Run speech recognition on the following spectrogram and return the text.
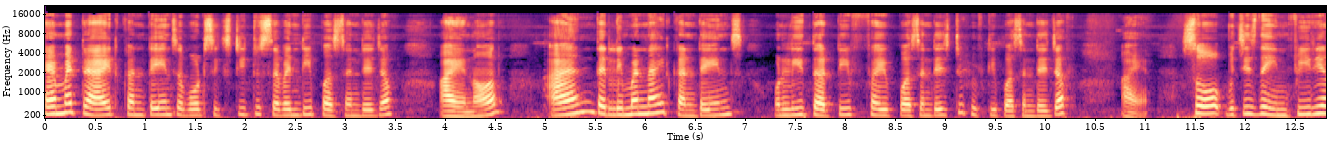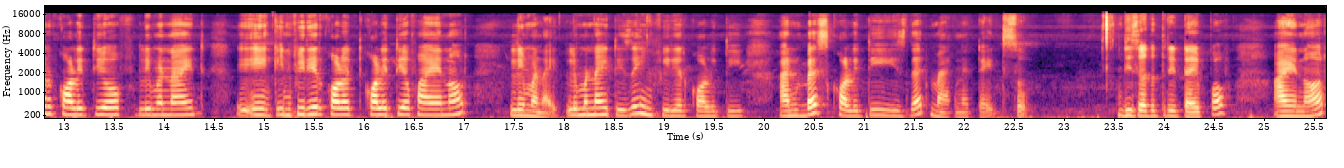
Hematite contains about 60 to 70 percentage of iron ore. And the limonite contains only 35 percentage to 50 percentage of iron so which is the inferior quality of limonite inferior quality of iron ore limonite? Limonite is the inferior quality and best quality is that magnetite. So these are the three type of iron ore.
